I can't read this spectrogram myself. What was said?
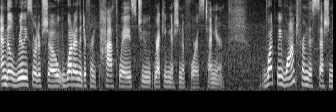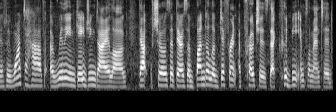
and they'll really sort of show what are the different pathways to recognition of forest tenure what we want from this session is we want to have a really engaging dialogue that shows that there's a bundle of different approaches that could be implemented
